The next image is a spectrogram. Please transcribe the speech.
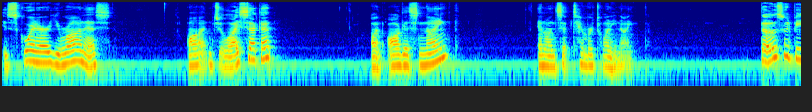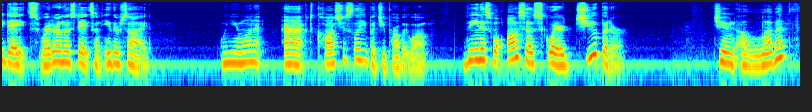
is square Uranus on July 2nd, on August 9th, and on September 29th. Those would be dates, right around those dates on either side, when you want to act cautiously, but you probably won't. Venus will also square Jupiter June 11th,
